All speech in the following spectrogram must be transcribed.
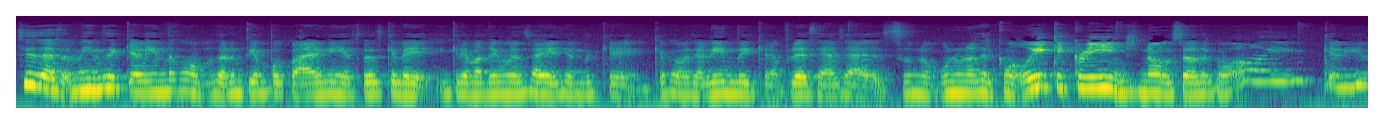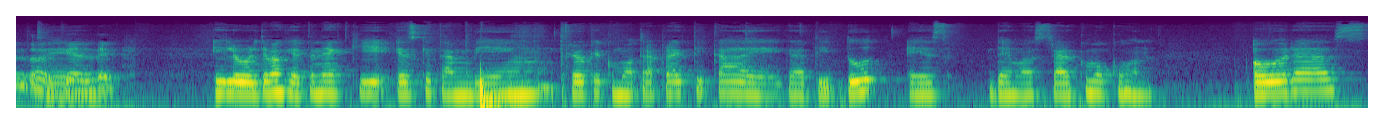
Sí, o sea, imagínense qué lindo como pasar un tiempo con alguien y después que le, que le manden un mensaje diciendo que, que fue demasiado lindo y que la aprecia. O sea, es uno, uno no hacer como, uy, qué cringe. No, o sea, hacer como, ay, qué lindo. Sí. Y lo último que yo tenía aquí es que también creo que como otra práctica de gratitud es demostrar como con obras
